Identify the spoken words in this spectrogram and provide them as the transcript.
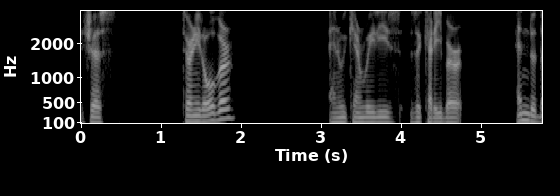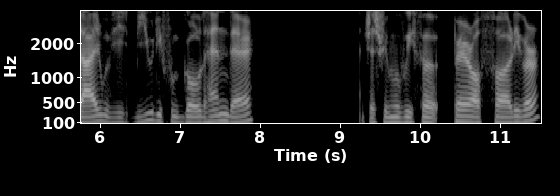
just turn it over and we can release the caliber and the dial with this beautiful gold hand there. I just remove with a pair of uh, lever.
